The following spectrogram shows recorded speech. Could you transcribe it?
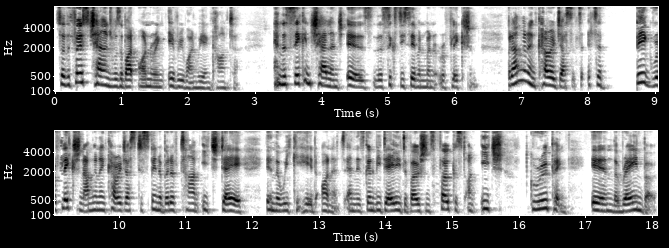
So the first challenge was about honoring everyone we encounter. And the second challenge is the 67 minute reflection. But I'm going to encourage us, it's, it's a big reflection. I'm going to encourage us to spend a bit of time each day in the week ahead on it. And there's going to be daily devotions focused on each grouping in the rainbow.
